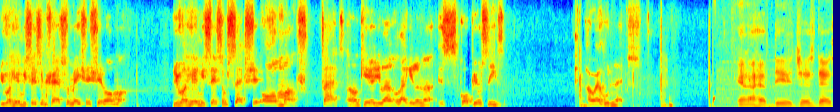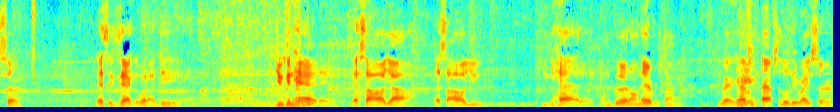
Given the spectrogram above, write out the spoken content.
you're gonna hear me say some transformation shit all month. You're gonna hear me say some sex shit all month, facts. I don't care if you like, like it or not. It's Scorpio season. All right, who next? And I have did just that, sir. That's exactly what I did. You can have that. That's all y'all. That's all you. You can have that. I'm good on everything. You right. Abs- mm-hmm. absolutely right, sir.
